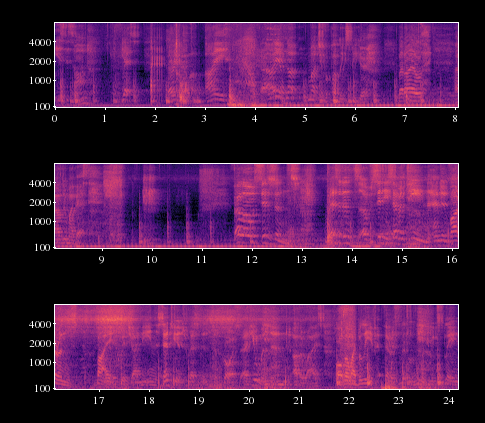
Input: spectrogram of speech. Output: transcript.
Is this on? Yes. Very well. I I am not much of a public speaker, but I'll I'll do my best. Fellow citizens, residents of City 17 and environs, by which I mean sentient residents, of course, uh, human and otherwise, although I believe there is little need to explain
